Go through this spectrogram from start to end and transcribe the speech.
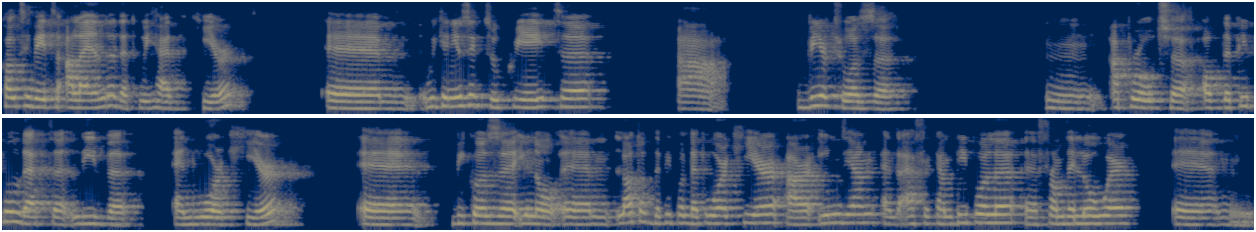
cultivate a land that we had here um, we can use it to create uh, a virtuous uh, um, approach of the people that uh, live and work here because uh, you know a um, lot of the people that work here are Indian and African people uh, from the lower um,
